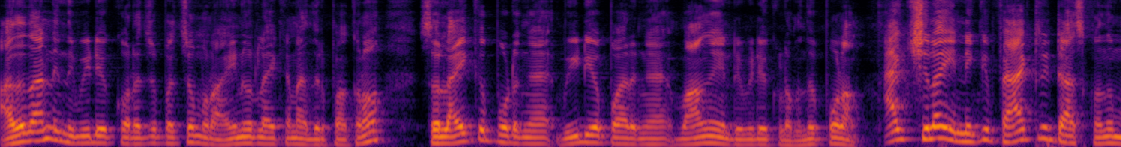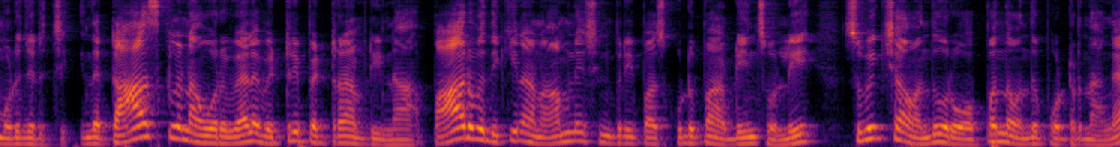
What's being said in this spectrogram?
அதுதான் இந்த வீடியோ குறைஞ்சபட்சம் ஒரு ஐநூறு லைக்கான எதிர்பார்க்குறோம். ஸோ லைக்கு போடுங்க வீடியோ பாருங்கள் வாங்க இந்த வீடியோக்குள்ளே வந்து போகலாம் ஆக்சுவலாக இன்றைக்கி ஃபேக்ட்ரி டாஸ்க் வந்து முடிஞ்சிருச்சு இந்த டாஸ்க்கில் நான் ஒரு வேளை வெற்றி பெற்றேன் அப்படின்னா பார்வதிக்கு நான் நாமினேஷன் ப்ரீ பாஸ் கொடுப்பேன் அப்படின்னு சொல்லி சுபிக்ஷா வந்து ஒரு ஒப்பந்தம் வந்து போட்டிருந்தாங்க.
